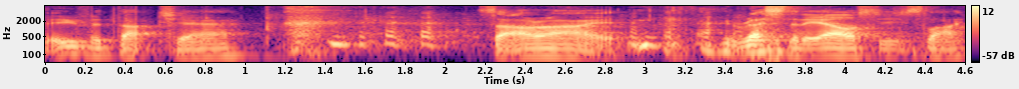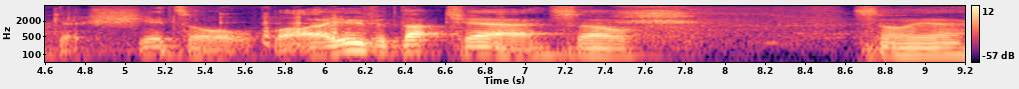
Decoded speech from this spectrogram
Hoovered that chair. It's all right. the rest of the house is like a shithole. But I hoovered that chair, so. So yeah,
